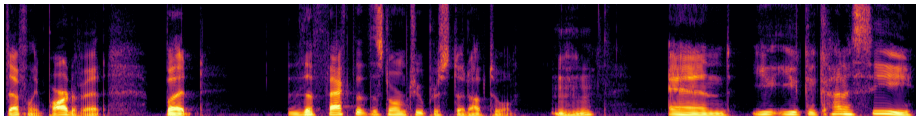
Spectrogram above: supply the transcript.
definitely part of it, but the fact that the stormtrooper stood up to him, mm-hmm. and you you could kind of see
